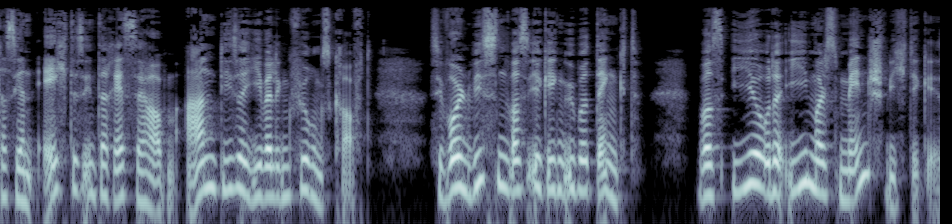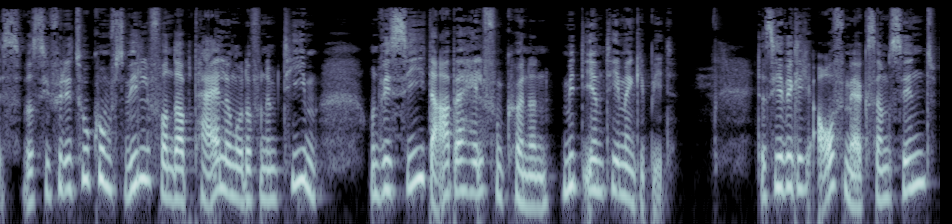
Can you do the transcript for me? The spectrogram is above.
dass Sie ein echtes Interesse haben an dieser jeweiligen Führungskraft. Sie wollen wissen, was Ihr Gegenüber denkt was ihr oder ihm als Mensch wichtig ist, was sie für die Zukunft will von der Abteilung oder von dem Team und wie sie dabei helfen können mit ihrem Themengebiet. Dass sie wirklich aufmerksam sind,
